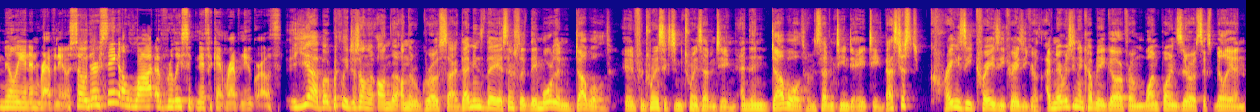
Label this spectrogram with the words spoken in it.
million in revenue. So they're seeing a lot of really significant revenue growth. Yeah, but quickly just on the on the on the growth side, that means they essentially they more than doubled from 2016 to 2017 and then doubled from 17 to 18. That's just crazy crazy crazy growth. I've never seen a company go from 1.06 billion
